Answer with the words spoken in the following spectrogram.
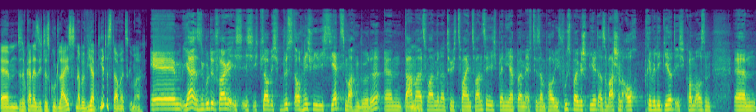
Ähm, deshalb kann er sich das gut leisten. Aber wie habt ihr das damals gemacht? Ähm, ja, ist eine gute Frage. Ich, ich, ich glaube, ich wüsste auch nicht, wie ich es jetzt machen würde. Ähm, damals mhm. waren wir natürlich 22. Benny hat beim FC St. Pauli Fußball gespielt, also war schon auch privilegiert. Ich komme aus dem ähm,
